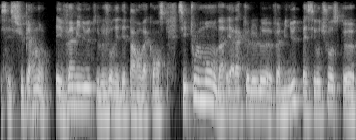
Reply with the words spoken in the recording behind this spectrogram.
c'est super long. Et 20 minutes le jour des départs en vacances, si tout le monde est à la queue le le 20 minutes, ben c'est autre chose que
